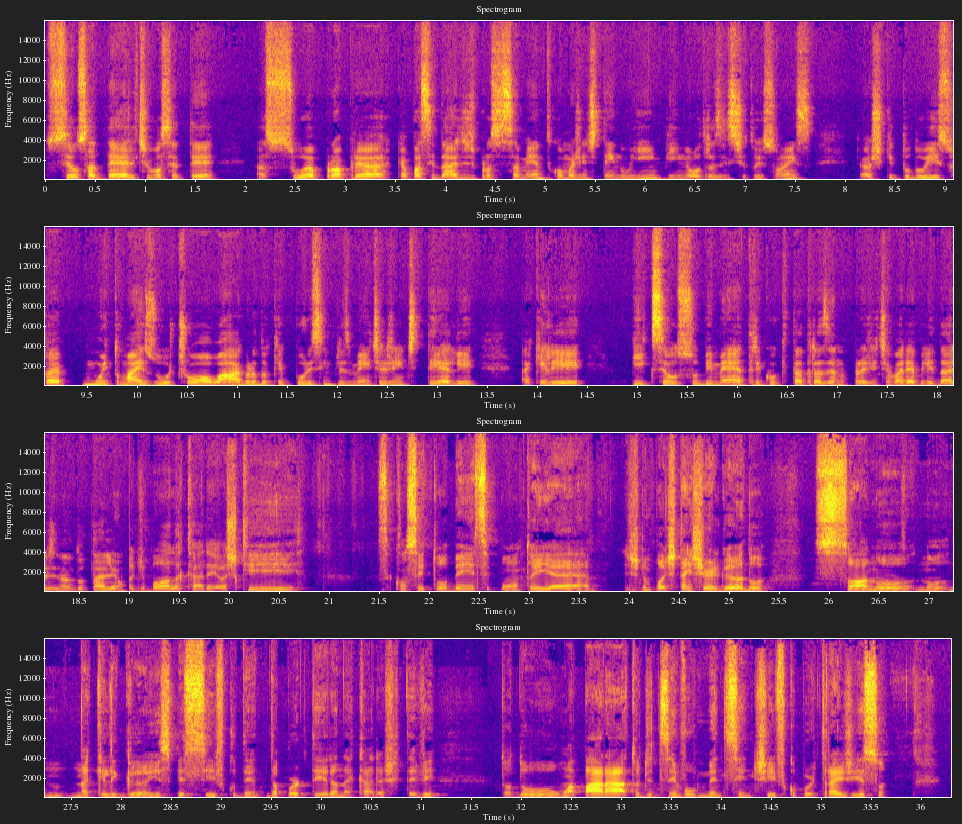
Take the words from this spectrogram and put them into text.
seu satélite, você ter a sua própria capacidade de processamento, como a gente tem no INPE e em outras instituições. Eu acho que tudo isso é muito mais útil ao agro do que pura e simplesmente a gente ter ali aquele pixel submétrico que está trazendo para a gente a variabilidade dentro do talhão. De bola, cara. Eu acho que você conceitou bem esse ponto aí. É, a gente não pode estar tá enxergando só no, no, naquele ganho específico dentro da porteira, né, cara? Acho que teve todo um aparato de desenvolvimento científico por trás disso.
